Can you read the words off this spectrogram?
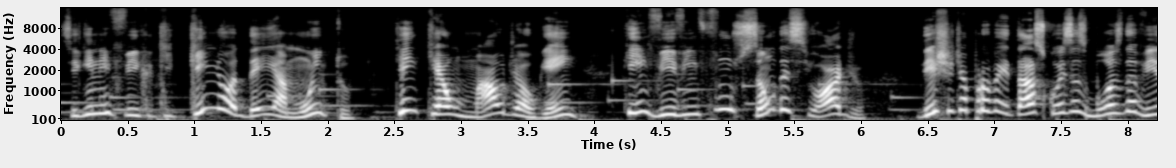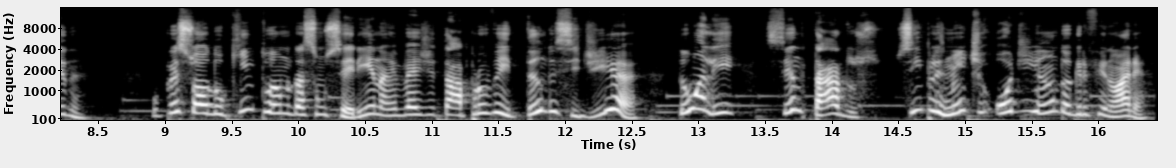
Significa que quem odeia muito, quem quer o mal de alguém, quem vive em função desse ódio, deixa de aproveitar as coisas boas da vida. O pessoal do quinto ano da Sonserina, ao invés de estar tá aproveitando esse dia, estão ali, sentados, simplesmente odiando a Grifinória.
